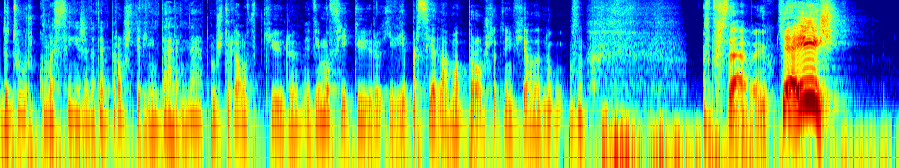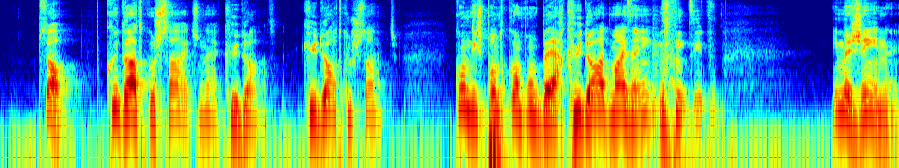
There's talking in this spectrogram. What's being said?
Doutor, como assim? A gente tem próstata? Vi na internet, mostrou lá uma figura. Vi uma figura que aparecia lá uma próstata enfiada no. Percebem? O que é isto? Pessoal, cuidado com os sites, não é? Cuidado. Cuidado com os sites. Quando diz .com.br, cuidado mais ainda. tipo, imaginem.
